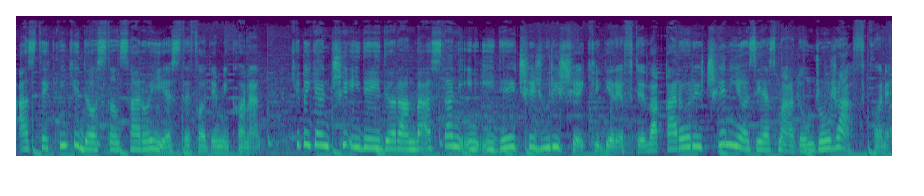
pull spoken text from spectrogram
از تکنیک داستان سرایی استفاده می‌کنن که بگن چه ایده ای دارن و اصلا این ایده چجوری شکل گرفته و قرار چه نیازی از مردم رو رفت کنه.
